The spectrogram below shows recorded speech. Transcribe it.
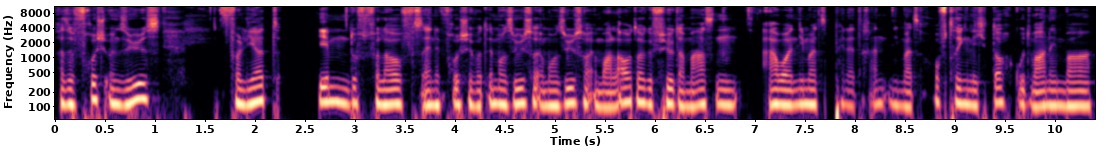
Also frisch und süß, verliert im Duftverlauf seine Frische, wird immer süßer, immer süßer, immer lauter gefühltermaßen, aber niemals penetrant, niemals aufdringlich, doch gut wahrnehmbar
